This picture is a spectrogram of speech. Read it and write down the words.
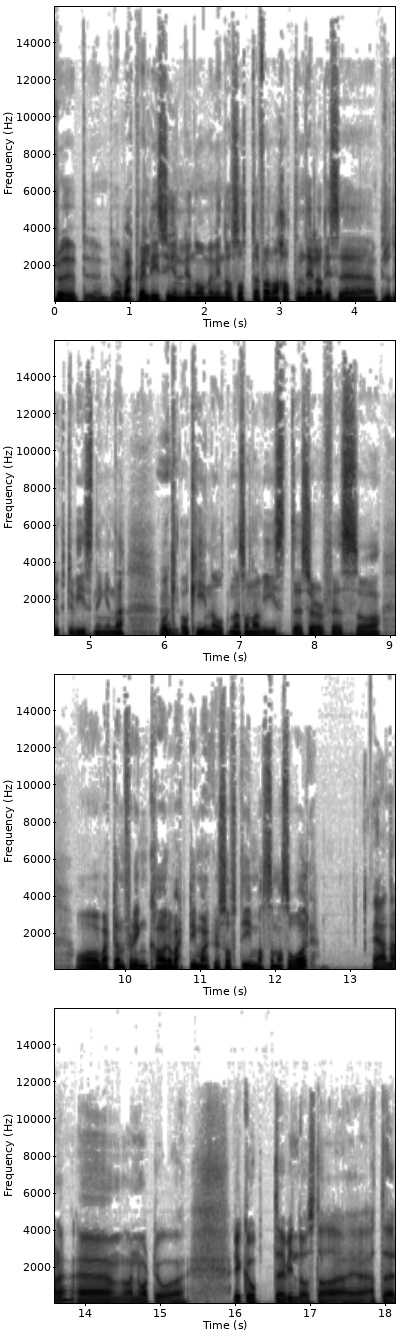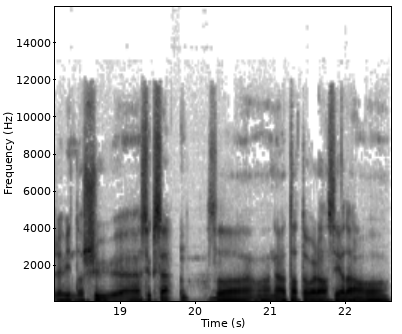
vært veldig synlig nå med Windows 8, for han har hatt en del av disse produktvisningene og, og keynotene. Så han har vist Surface og, og vært en flink kar og vært i Microsoft i masse, masse år. Ja, han har det. Eh, han ble jo rykka opp til Windows da, eh, etter Windows 7-suksessen. Så han har tatt over da siden da. Og,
